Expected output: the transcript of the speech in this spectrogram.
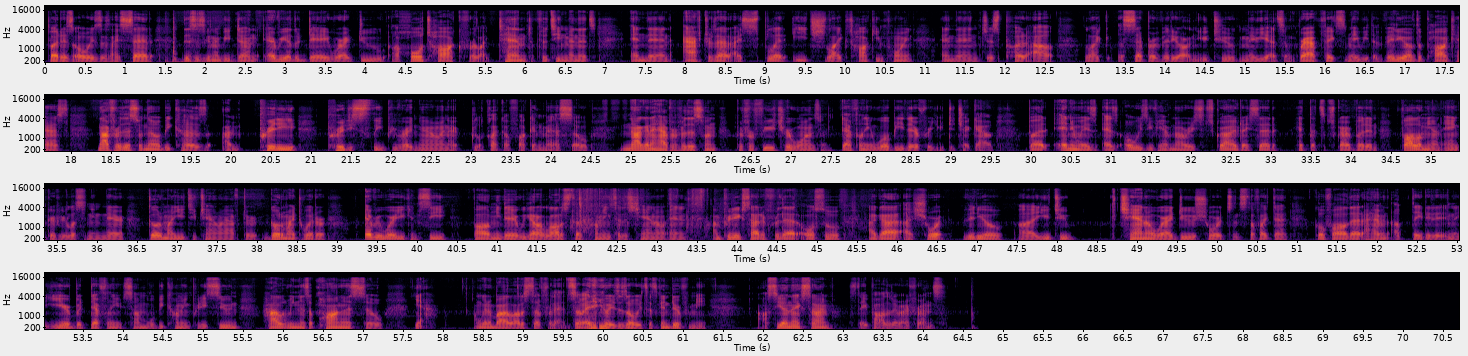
But as always, as I said, this is going to be done every other day where I do a whole talk for like 10 to 15 minutes. And then after that, I split each like talking point and then just put out like a separate video on YouTube. Maybe add some graphics, maybe the video of the podcast. Not for this one though, because I'm pretty pretty sleepy right now and I look like a fucking mess. So, not gonna happen for this one, but for future ones, I definitely will be there for you to check out. But, anyways, as always, if you haven't already subscribed, I said hit that subscribe button. Follow me on Anchor if you're listening there. Go to my YouTube channel after. Go to my Twitter. Everywhere you can see, follow me there. We got a lot of stuff coming to this channel, and I'm pretty excited for that. Also, I got a short video uh, YouTube channel where I do shorts and stuff like that. Go follow that. I haven't updated it in a year, but definitely some will be coming pretty soon. Halloween is upon us, so yeah, I'm gonna buy a lot of stuff for that. So, anyways, as always, that's gonna do it for me. I'll see you next time. Stay positive, my friends.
